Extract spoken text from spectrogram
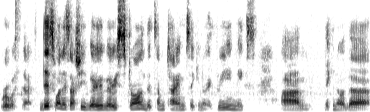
Where was that? This one is actually very, very strong that sometimes, like, you know, it really makes, um, like, you know, the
